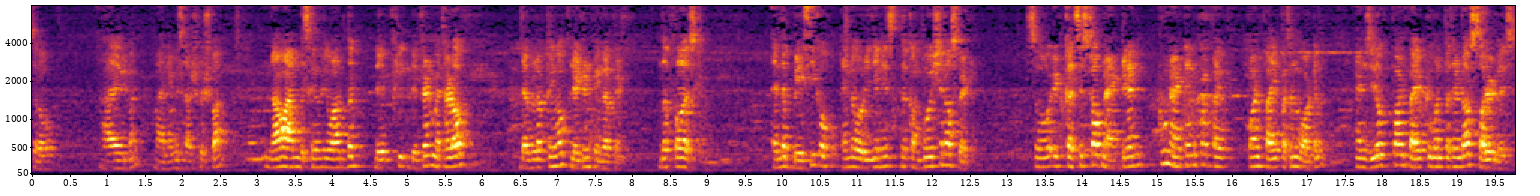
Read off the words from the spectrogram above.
So, hi everyone, my name is Harsh Kushwa. Now I am discussing about the dif- different method of developing of latent fingerprint. The first and the basic of and the origin is the composition of sweat. So it consists of 99 to 19.5 percent water and 0.5 to 1 percent of solid waste.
